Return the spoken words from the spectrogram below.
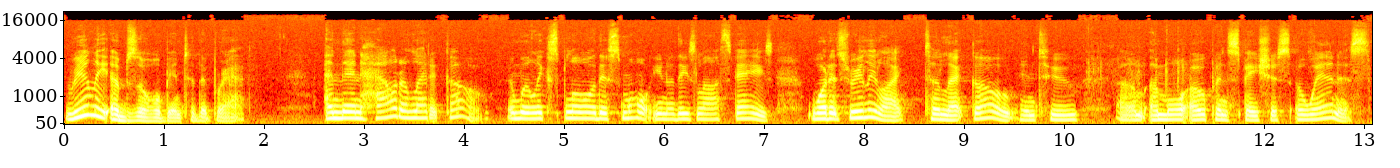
really absorb into the breath, and then how to let it go. And we'll explore this more, you know, these last days, what it's really like to let go into um, a more open, spacious awareness.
